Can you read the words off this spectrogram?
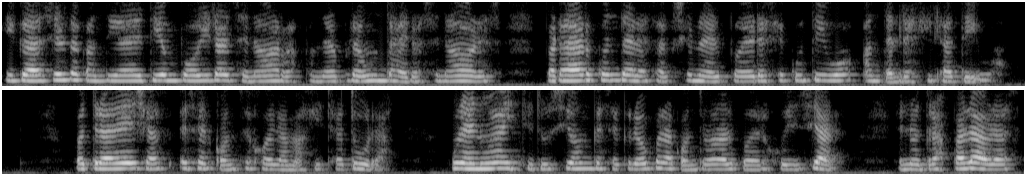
y cada cierta cantidad de tiempo ir al Senado a responder preguntas de los senadores para dar cuenta de las acciones del Poder Ejecutivo ante el Legislativo. Otra de ellas es el Consejo de la Magistratura, una nueva institución que se creó para controlar el Poder Judicial. En otras palabras,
